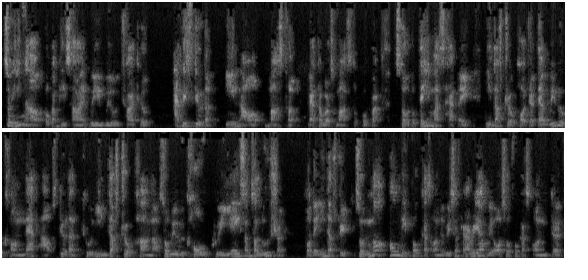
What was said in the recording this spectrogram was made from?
So in our program design, we will try to every student in our master metaverse master program. So they must have a industrial project that we will connect our student to industrial partner. So we will co-create some solution for the industry. So not only focus on the research area, we also focus on the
